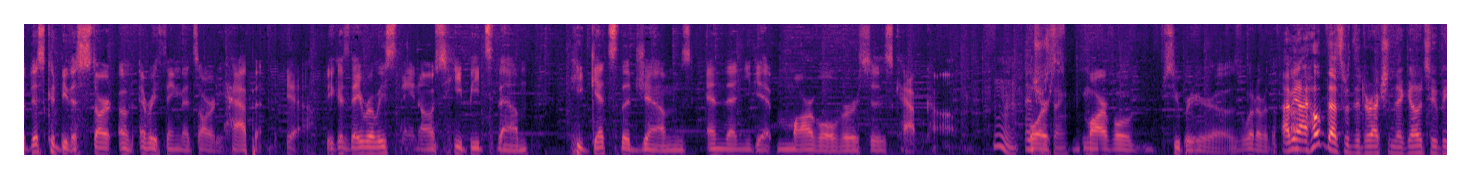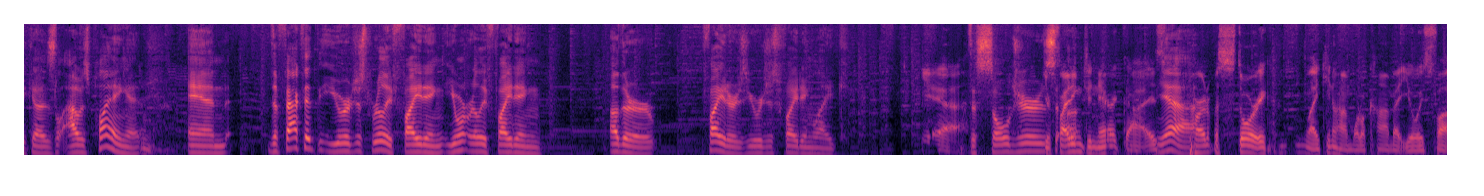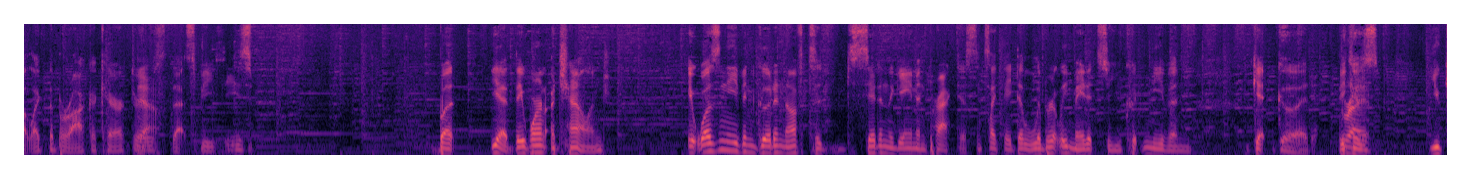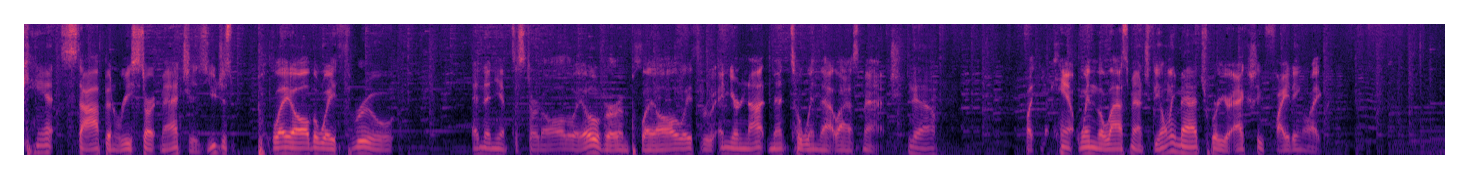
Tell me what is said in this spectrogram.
but this could be the start of everything that's already happened Yeah. because they release Thanos, he beats them, he gets the gems, and then you get Marvel versus Capcom Hmm, or. Marvel superheroes, whatever the. I mean, I hope that's what the direction they go to because I was playing it, Mm. and the fact that you were just really fighting, you weren't really fighting other fighters. You were just fighting like yeah. the soldiers. You're fighting uh, generic guys. yeah. Part of a story. Like, you know how in Mortal Kombat you always fought like the Baraka characters, Yeah. that species. But yeah, they weren't a challenge. It wasn't even good enough to sit in the game and practice. It's like they deliberately made it so you couldn't even get good because you can't stop and restart matches. You just play all the way through and then you have to start all the way over and play all the way through and you're not meant to win that last match yeah, like you can't win the last match. The only match where you're actually fighting like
